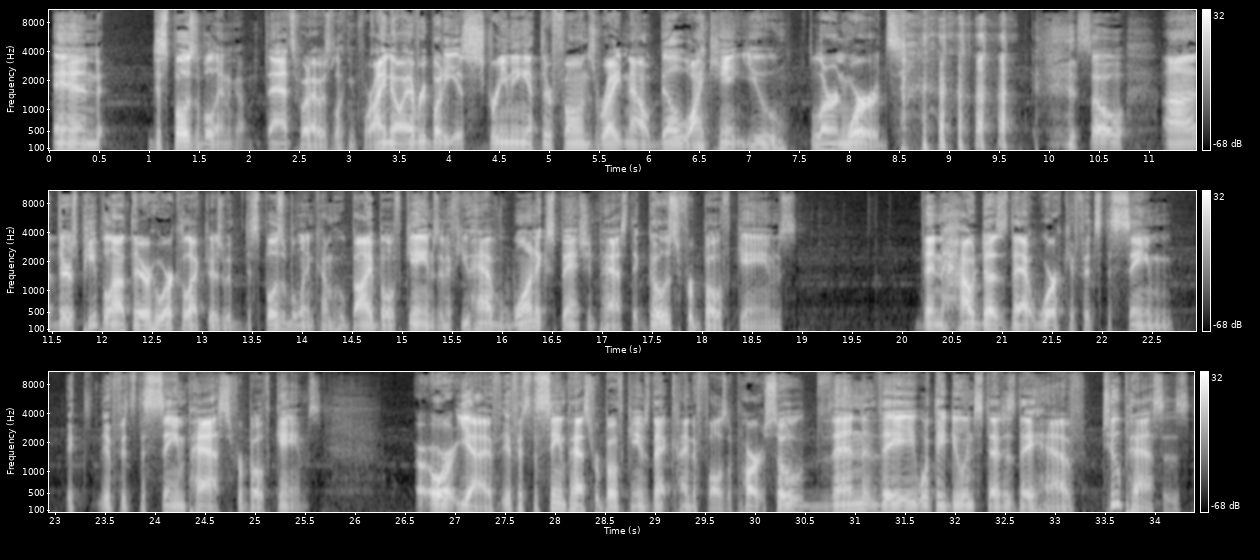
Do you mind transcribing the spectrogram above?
and disposable income. That's what I was looking for. I know everybody is screaming at their phones right now, Bill, why can't you learn words? so uh, there's people out there who are collectors with disposable income who buy both games. And if you have one expansion pass that goes for both games, then how does that work if it's the same if it's the same pass for both games. Or, or, yeah, if, if it's the same pass for both games, that kind of falls apart. So then they what they do instead is they have two passes,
